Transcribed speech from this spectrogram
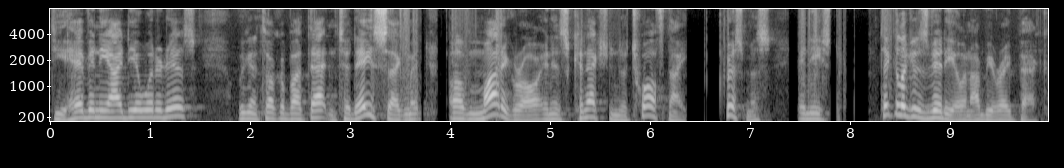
Do you have any idea what it is? We're going to talk about that in today's segment of Mardi Gras and its connection to Twelfth Night, Christmas, and Easter. Take a look at this video and I'll be right back.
